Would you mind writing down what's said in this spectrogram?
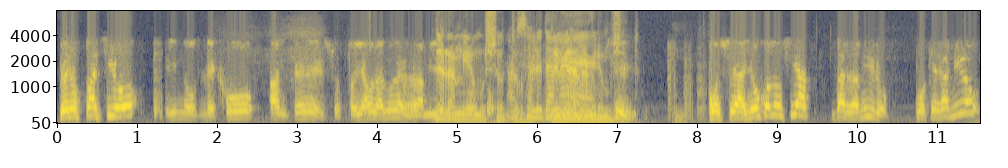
pero partió y nos dejó antes de eso. Estoy hablando de Ramiro. De Ramiro Musoto. Absolutamente. Del gran Ramiro Sí. Musoto. O sea, yo conocía a Ramiro, porque Ramiro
